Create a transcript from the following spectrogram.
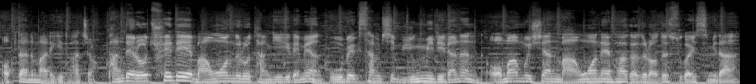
없다는 말이기도 하죠. 반대로 최대의 망원으로 당기게 되면 536mm라는 어마무시한 망원의 화각을 얻을 수가 있습니다.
